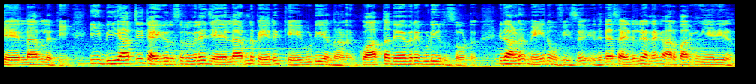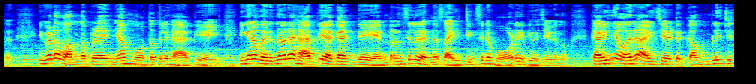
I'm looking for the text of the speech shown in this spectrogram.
ജെ എൽ ആറിലെത്തി ഈ ബി ആർ ടി ടൈഗർ റിസർവിലെ ജെ എൽ ആറിന്റെ പേര് കേഗുഡി എന്നാണ്. ക്വാത്തദേവരഗുഡി റിസോർട്ട്. ഇതാണ് മെയിൻ ഓഫീസ് ഇതിന്റെ സൈഡിൽ തന്നെ കാർ പാർക്കിംഗ് ഏരിയ ഉണ്ട്. ഇവിടെ വന്നപ്പോഴേ ഞാൻ മൊത്തത്തിൽ ഹാപ്പിയായി ഇങ്ങനെ വരുന്നവരെ ഹാപ്പി ആക്കാൻ ദേ എൻട്രൻസിൽ തന്നെ സൈറ്റിങ്സിന്റെ ബോർഡ് എഴുതി വെച്ചേക്കുന്നു. കഴിഞ്ഞ ഒരാഴ്ചയായിട്ട് കംപ്ലീറ്റ്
